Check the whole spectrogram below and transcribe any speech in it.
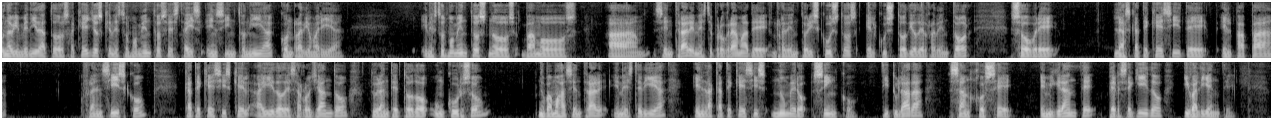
Una bienvenida a todos aquellos que en estos momentos estáis en sintonía con Radio María. En estos momentos nos vamos a centrar en este programa de Redentoris Custos, el custodio del Redentor, sobre las catequesis de el Papa Francisco, catequesis que él ha ido desarrollando durante todo un curso. Nos vamos a centrar en este día en la catequesis número 5, titulada San José, emigrante, perseguido y valiente.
